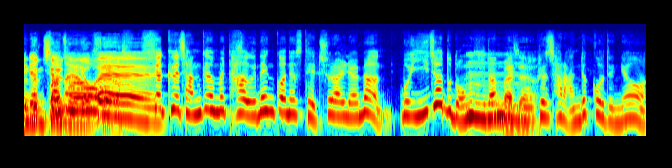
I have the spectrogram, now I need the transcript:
이랬잖아요. 네. 그러니까 그 잔금을 다 은행권에서 대출하려면 뭐 이자도 너무 음, 부담되고 맞아요. 그래서 잘안 됐거든요.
